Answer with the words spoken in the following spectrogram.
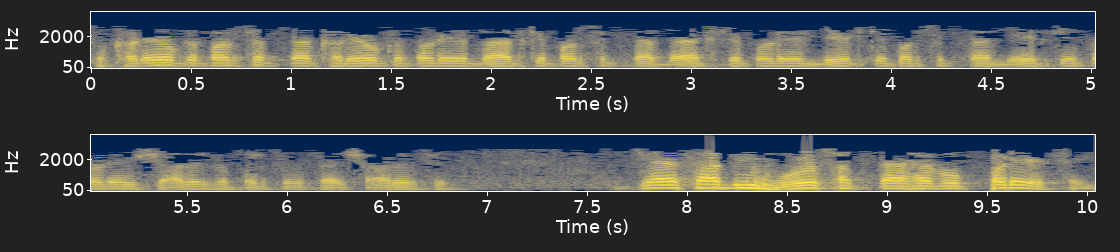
تو کھڑے ہو کے پڑھ سکتا ہے، کھڑے ہو کے پڑھے، بیٹھ کے پڑھ سکتا ہے، بیٹھ کے پڑھے، لیٹ کے پڑھ سکتا ہے، لیٹ کے پڑھے، اشارے سے پڑھ سکتا ہے، اشارے سے۔ جیسا بھی ہو سکتا ہے وہ پڑھے صحیح۔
